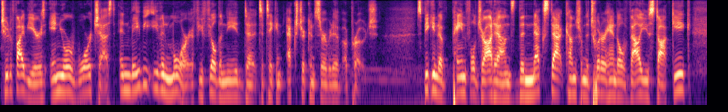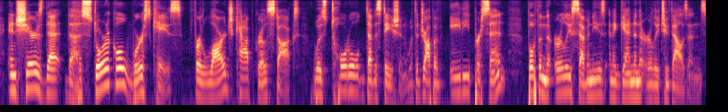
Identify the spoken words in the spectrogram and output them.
two to five years in your war chest, and maybe even more if you feel the need to, to take an extra conservative approach. Speaking of painful drawdowns, the next stat comes from the Twitter handle Value Stock Geek and shares that the historical worst case for large cap growth stocks was total devastation with a drop of 80% both in the early 70s and again in the early 2000s.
